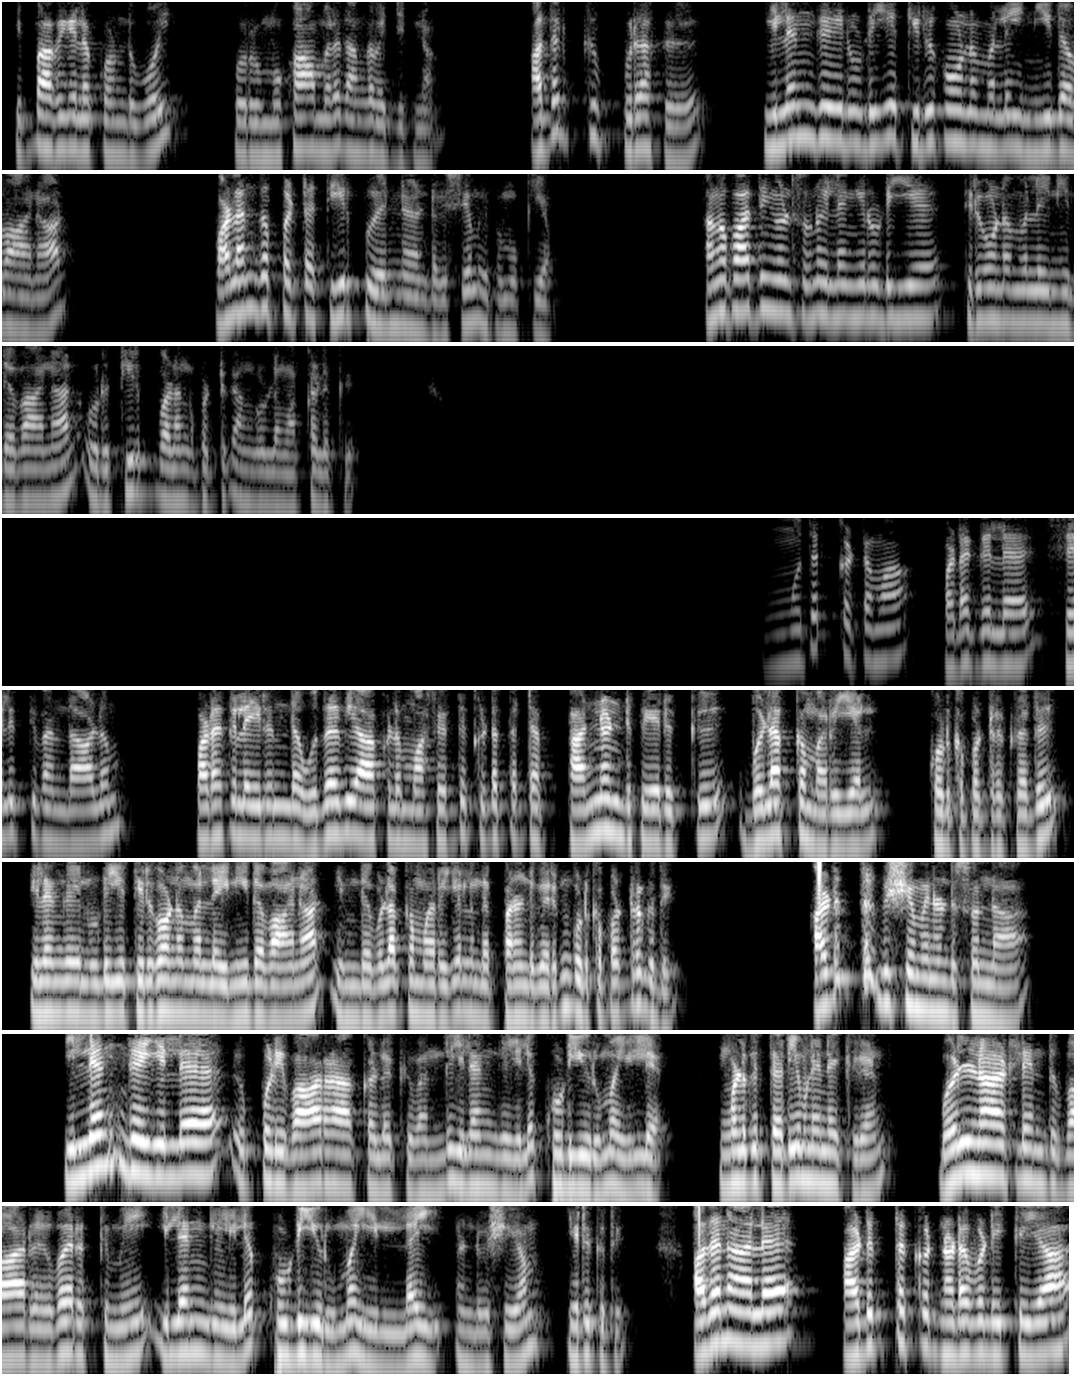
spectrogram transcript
இப்போ அவைகளை கொண்டு போய் ஒரு முகாமில் தங்க வச்சிட்டோம் அதற்கு பிறகு இலங்கையினுடைய திருகோணமலை நீதவானால் வழங்கப்பட்ட தீர்ப்பு என்ன என்ற விஷயம் இப்போ முக்கியம். அங்கே பார்த்தீங்கன்னு சொன்னால் இலங்கையினுடைய திருகோணமலை நீதவானால் ஒரு தீர்ப்பு வழங்கப்பட்டிருக்கு அங்குள்ள மக்களுக்கு. முதற்கட்டமாக படகுல செலுத்தி வந்தாலும் படகுல இருந்த உதவி ஆக்களுமா சேர்த்து கிட்டத்தட்ட பன்னெண்டு பேருக்கு விளக்கமறியல் கொடுக்கப்பட்டிருக்கிறது. இலங்கையினுடைய திருகோணமலை நீதவானால் இந்த விளக்கம் அறியல் அந்த பன்னெண்டு பேருக்கும் கொடுக்கப்பட்டிருக்குது. அடுத்த விஷயம் என்னென்னு சொன்னால் இலங்கையில் இப்படி வாராக்களுக்கு வந்து இலங்கையில் குடியுரிமை இல்லை. உங்களுக்கு தெரியும்னு நினைக்கிறேன். வெளிநாட்டிலேருந்து வார எவருக்குமே இலங்கையில் குடியுரிமை இல்லை என்ற விஷயம் இருக்குது. அதனால் அடுத்த க- நடவடிக்கையா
